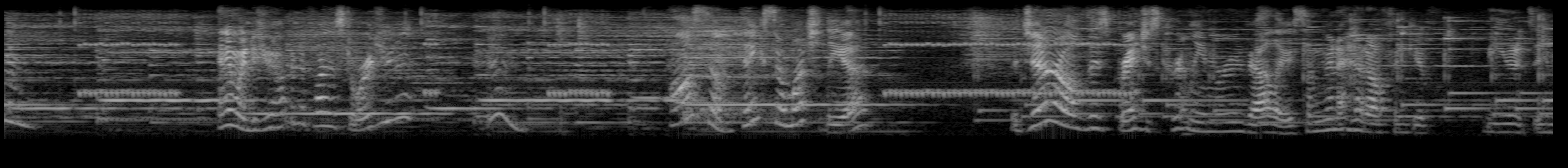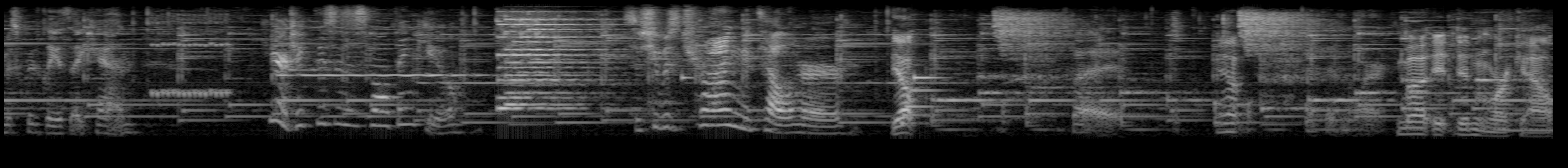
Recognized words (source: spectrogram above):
Hmm. Anyway, did you happen to find the storage unit? Hmm. Awesome. Thanks so much, Lea. The general of this branch is currently in Maroon Valley, so I'm gonna head off and give the unit to him as quickly as I can. Here, take this as a small thank you. So she was trying to tell her, Yep. but Yep. it didn't work. But it didn't work out.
